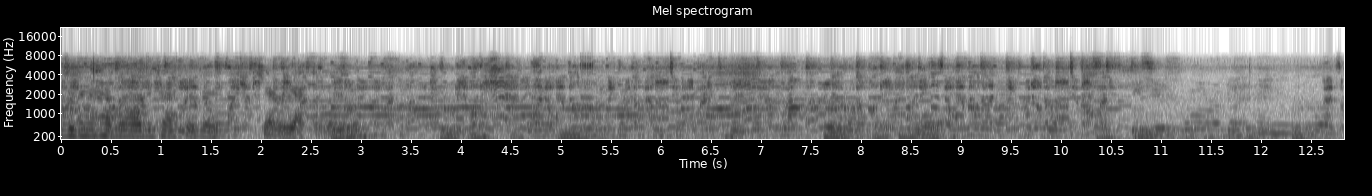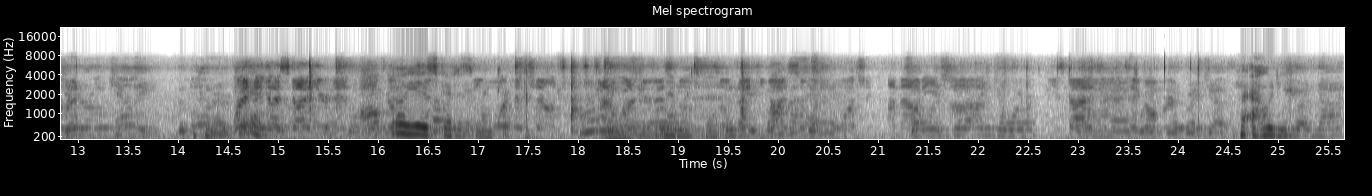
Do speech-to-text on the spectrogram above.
Guys are gonna have a heart attack if they can't react to this. Taylor? Taylor, last year. Taylor. Third, that's you are. That's Taylor. Third. General Kelly, the boy. Wait, hey Okay. guys, Scott here. and Oh yeah, it's got his mic. Warhead I don't want to. That better. So thank you guys so much for watching. I'm So Audi. we're starting to work. these guys are gonna take over. doing a great job. My Audi. We are not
